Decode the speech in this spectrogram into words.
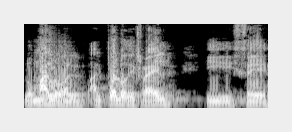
lo malo al, al, pueblo de Israel y se,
